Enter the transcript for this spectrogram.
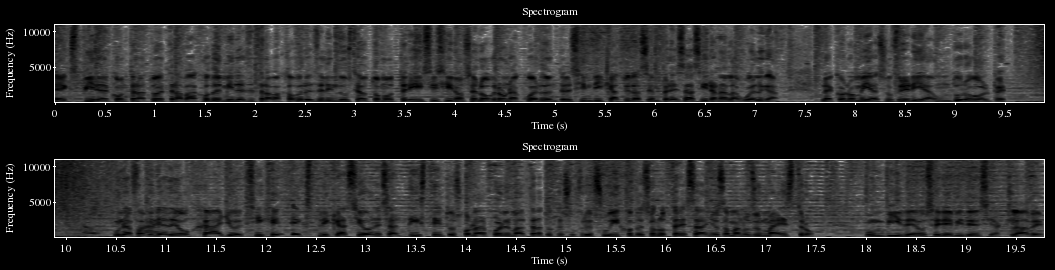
Expira el contrato de trabajo de miles de trabajadores de la industria automotriz y si no se logra un acuerdo entre el sindicato y las empresas irán a la huelga. La economía sufriría un duro golpe. Una familia de Ohio exige explicaciones al distrito escolar por el maltrato que sufrió su hijo de solo tres años a manos de un maestro. Un video sería evidencia clave.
